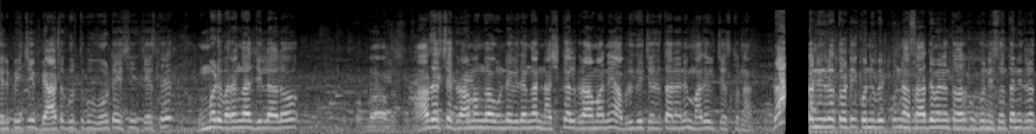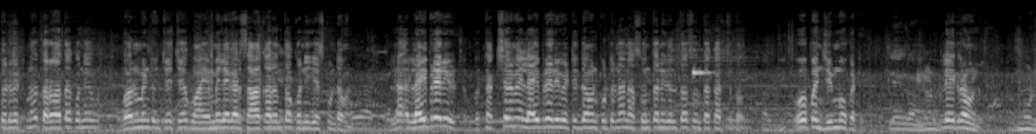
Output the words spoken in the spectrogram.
గెలిపించి బ్యాట్ గుర్తుకు ఓటేసి చేస్తే ఉమ్మడి వరంగల్ జిల్లాలో ఆదర్శ గ్రామంగా ఉండే విధంగా నష్కల్ గ్రామాన్ని అభివృద్ధి చెందుతానని మనవి చేస్తున్నాను. నిధులతోటి కొన్ని పెట్టుకుని అసాధ్యమైనంత వరకు కొన్ని సొంత నిధులతోటి పెట్టుకున్న తర్వాత కొన్ని గవర్నమెంట్ నుంచి వచ్చే మా ఎమ్మెల్యే గారి సహకారంతో కొన్ని చేసుకుంటామని. లైబ్రరీ తక్షణమే లైబ్రరీ పెట్టిద్దాం అనుకుంటున్నా నా సొంత నిధులతో సొంత ఖర్చుతో. ఓపెన్ జిమ్ ఒకటి. ప్లే గ్రౌండ్ మూడు.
